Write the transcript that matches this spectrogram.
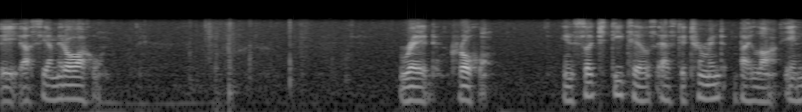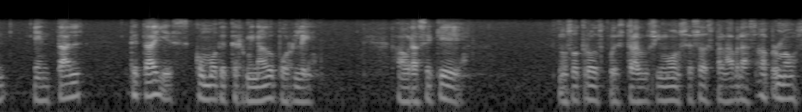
eh, hacia mero abajo, red, rojo, in such details as determined by law, en, en tal detalles como determinado por ley. Ahora sé que nosotros pues traducimos esas palabras uppermost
